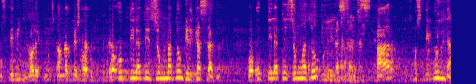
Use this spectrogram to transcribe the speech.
মুসলিমিন और আমরা পেশ কর ওয়া উবদিলাতি জুম্মাতু বিল কাসরাতি ওয়া উবদিলাতি জুম্মাতু আর মুসলিমুইনা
